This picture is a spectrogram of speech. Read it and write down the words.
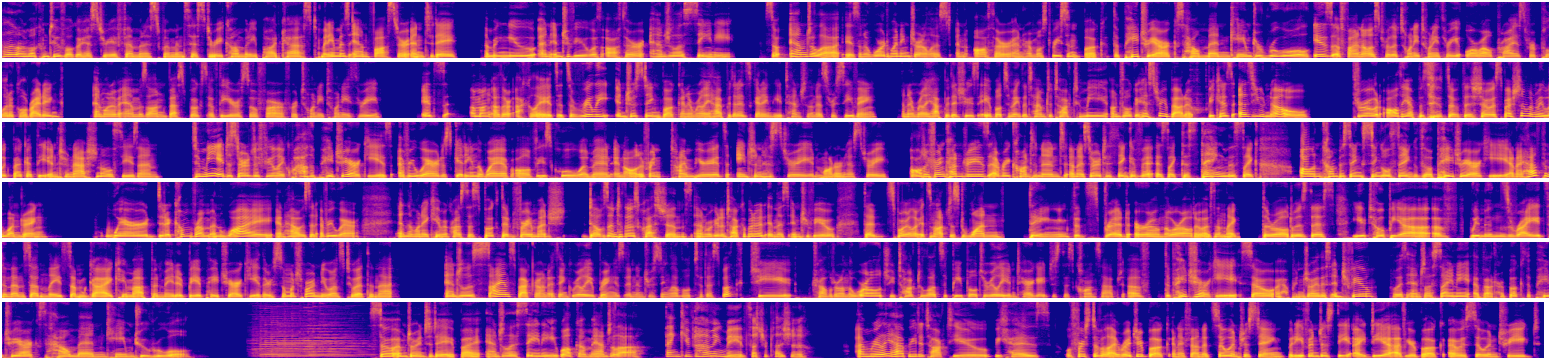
Hello and welcome to Vulgar History, a feminist women's history comedy podcast. My name is Anne Foster, and today I'm bringing you an interview with author Angela Saini. So, Angela is an award winning journalist and author, and her most recent book, The Patriarchs How Men Came to Rule, is a finalist for the 2023 Orwell Prize for Political Writing and one of Amazon Best Books of the Year so far for 2023. It's among other accolades. It's a really interesting book, and I'm really happy that it's getting the attention that it's receiving. And I'm really happy that she was able to make the time to talk to me on Vulgar History about it. Because as you know, throughout all the episodes of this show, especially when we look back at the international season, to me, it just started to feel like, wow, the patriarchy is everywhere, just getting in the way of all of these cool women in all different time periods, ancient history and modern history, all different countries, every continent. And I started to think of it as like this thing, this like all encompassing single thing, the patriarchy. And I have been wondering, where did it come from and why and how is it everywhere? And then when I came across this book that very much delves into those questions, and we're going to talk about it in this interview. That spoiler, it's not just one thing that's spread around the world. It wasn't like the world was this utopia of women's rights, and then suddenly some guy came up and made it be a patriarchy. There's so much more nuance to it than that. Angela's science background, I think, really brings an interesting level to this book. She traveled around the world. She talked to lots of people to really interrogate just this concept of the patriarchy. So I hope you enjoy this interview with Angela Saini about her book, The Patriarchs How Men Came to Rule. So I'm joined today by Angela Saini. Welcome, Angela. Thank you for having me. It's such a pleasure. I'm really happy to talk to you because well, first of all, I read your book and I found it so interesting. But even just the idea of your book, I was so intrigued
